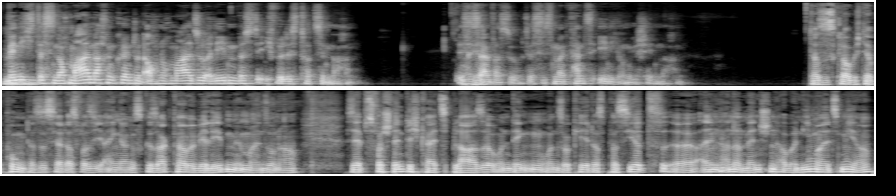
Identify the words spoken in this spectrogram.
Mhm. Wenn ich das nochmal machen könnte und auch nochmal so erleben müsste, ich würde es trotzdem machen. Es okay. ist einfach so. Das ist, man kann es eh nicht ungeschehen machen. Das ist, glaube ich, der Punkt. Das ist ja das, was ich eingangs gesagt habe. Wir leben immer in so einer Selbstverständlichkeitsblase und denken uns, okay, das passiert äh, allen mhm. anderen Menschen, aber niemals mir.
